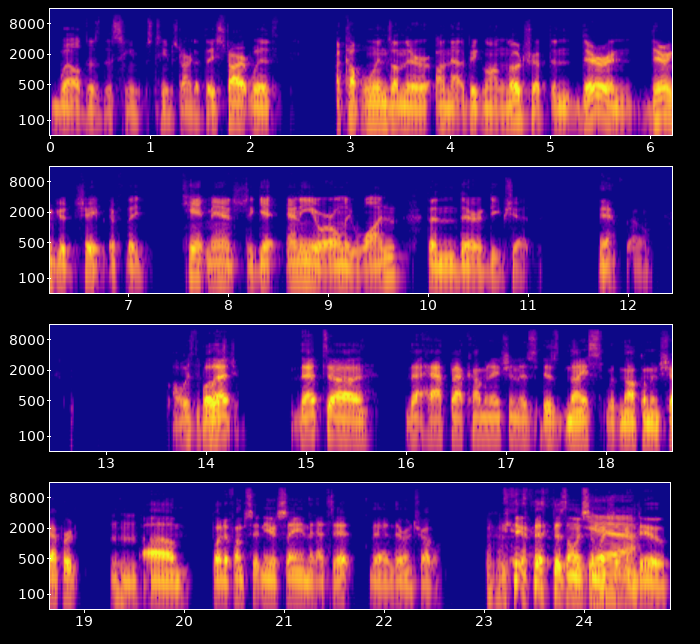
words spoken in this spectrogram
well does this team team start? If they start with a couple wins on their on that big long load trip, then they're in they're in good shape. If they can't manage to get any or only one, then they're in deep shit. Yeah. So always the Well, that- question. that uh that halfback combination is is nice with Malcolm and Shepard. Mhm. Um, but if I'm sitting here saying that's it, they're they're in trouble. Mhm. There's only so much they can do.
